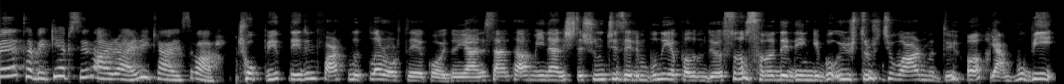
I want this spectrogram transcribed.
ve tabii ki hepsinin ayrı ayrı hikayesi var. Çok büyük derin farklılıklar ortaya koydun. Yani sen tahminen işte şunu çizelim bunu yapalım diyorsun. O sana dediğin gibi uyuşturucu var mı diyor. Yani bu bir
